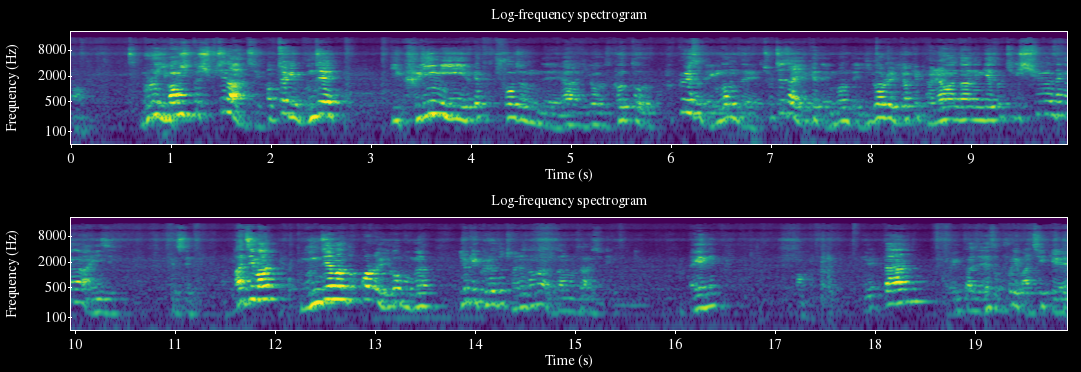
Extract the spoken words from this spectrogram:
어. 물론 이 방식도 쉽지는 않지. 갑자기 문제 이 그림이 이렇게 딱 주어졌는데 야 이거 그것도 학교에서 낸 건데 출제자 이렇게 낸 건데 이거를 이렇게 변형한다는 게 솔직히 쉬운 생각은 아니지. 그치? 하지만 문제만 똑바로 읽어보면 이렇게 그려도 전혀 상관없다는 것을 있겠다. 알겠니? 어, 일단 여기까지 해서 풀이 마칠게.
